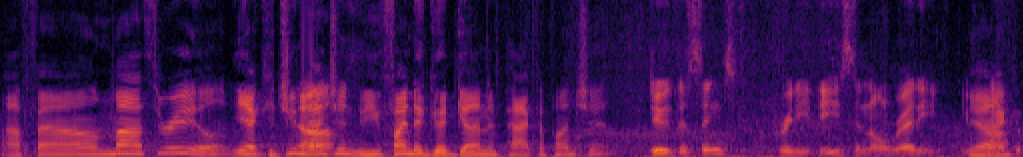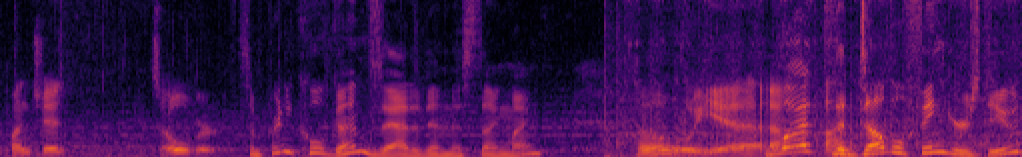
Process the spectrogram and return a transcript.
I found my thrill. Yeah, could you Yeah. imagine? You find a good gun and pack a punch it? Dude, this thing's pretty decent already. You Yeah. pack a punch it, it's over. Some pretty cool guns added in this thing, man. Oh yeah. what? I- the double fingers, dude.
